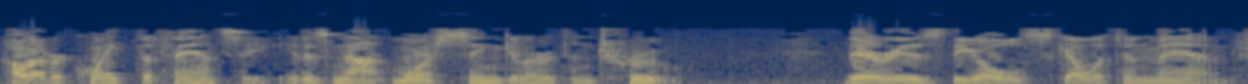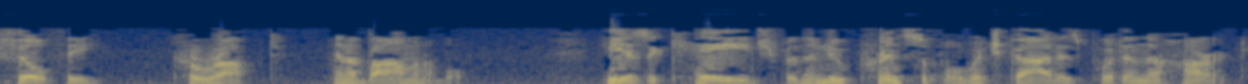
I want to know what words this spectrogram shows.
However quaint the fancy, it is not more singular than true. There is the old skeleton man, filthy, corrupt, and abominable. He is a cage for the new principle which God has put in the heart.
